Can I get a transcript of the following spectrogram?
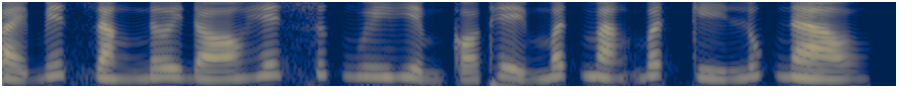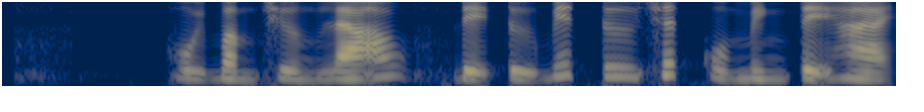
Phải biết rằng nơi đó hết sức nguy hiểm có thể mất mạng bất kỳ lúc nào. Hồi bẩm trường lão, đệ tử biết tư chất của mình tệ hại,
